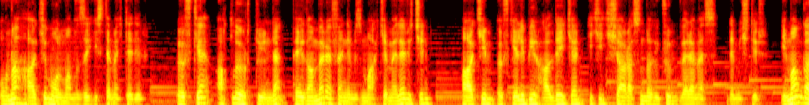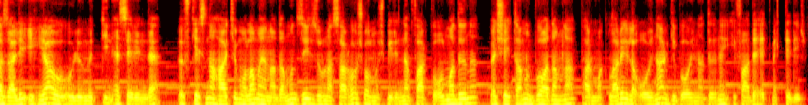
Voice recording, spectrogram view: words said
ona hakim olmamızı istemektedir. Öfke aklı örttüğünden Peygamber Efendimiz mahkemeler için hakim öfkeli bir haldeyken iki kişi arasında hüküm veremez demiştir. İmam Gazali İhya-u Ulumuddin eserinde öfkesine hakim olamayan adamın zil zurna sarhoş olmuş birinden farkı olmadığını ve şeytanın bu adamla parmaklarıyla oynar gibi oynadığını ifade etmektedir.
